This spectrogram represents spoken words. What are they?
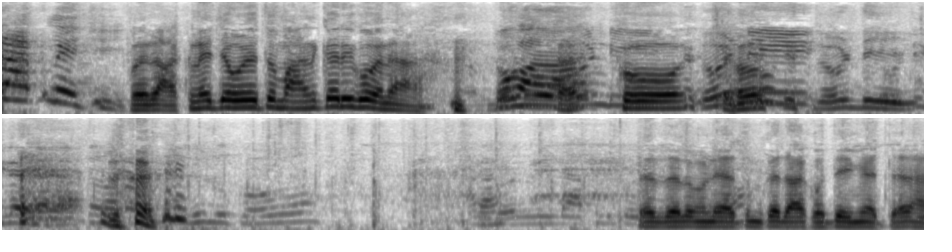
राखण्याची. पण राखण्याच्या होळी तो मानकरी कोण हा कोण? तर चला म्हणजे तुमका दाखवते मी आता.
